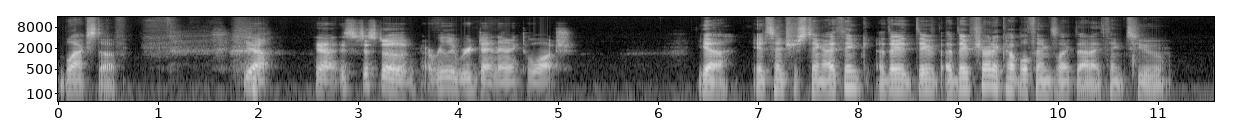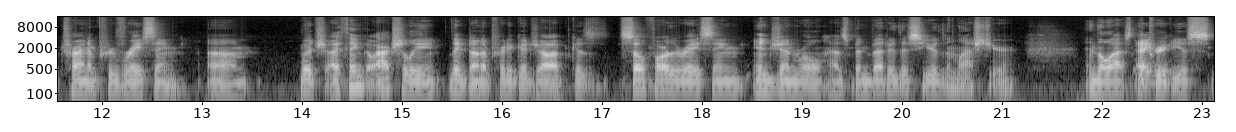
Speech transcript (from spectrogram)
black stuff. Yeah, yeah, it's just a, a really weird dynamic to watch. Yeah, it's interesting. I think they they've they've tried a couple things like that. I think to try and improve racing, um, which I think actually they've done a pretty good job because so far the racing in general has been better this year than last year, in the last the previous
